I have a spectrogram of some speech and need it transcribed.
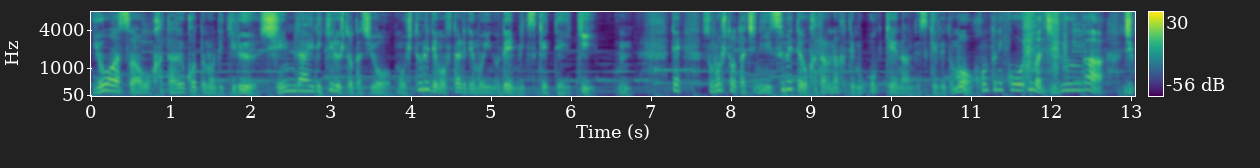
弱さを語ることのできる信頼できる人たちをもう1人でも2人でもいいので見つけていきうん、でその人たちに全てを語らなくても OK なんですけれども本当にこう今自分が自己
